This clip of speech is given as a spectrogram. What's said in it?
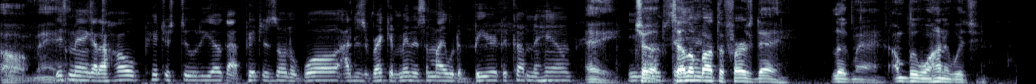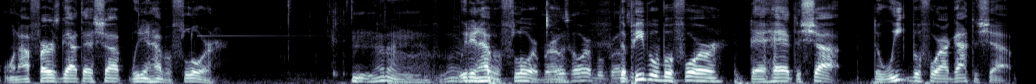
Oh man, This man got a whole picture studio, got pictures on the wall. I just recommended somebody with a beard to come to him. Hey, You Chuck, tell him about the first day. Look, man, I'm be 100 with you. When I first got that shop, we didn't have a floor. Mm, I don't know. We didn't have a floor, bro. It was horrible, bro. The people before that had the shop, the week before I got the shop,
